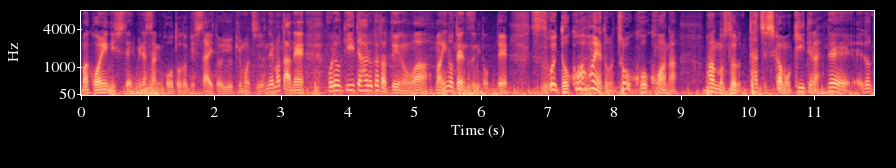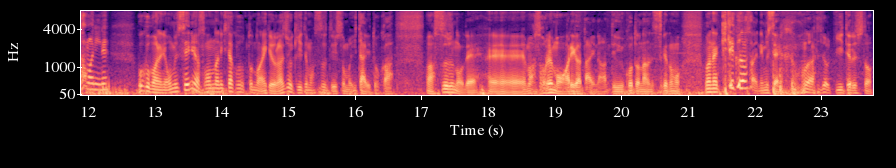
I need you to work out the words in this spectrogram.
まあ声にして皆さんにこうお届けしたいという気持ちで、で、またね、これを聞いてはる方っていうのは、まあイノテンズにとって、すごいどこはファンやと思う。超コアなファンの人たちしかも聞いてない。で、えっと、たまにね、僕までにお店にはそんなに来たことないけど、ラジオ聞いてますっていう人もいたりとか、まあ、するので、えー、まあ、それもありがたいなっていうことなんですけども、まあね、来てくださいね、店。このラジオ聞いてる人。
